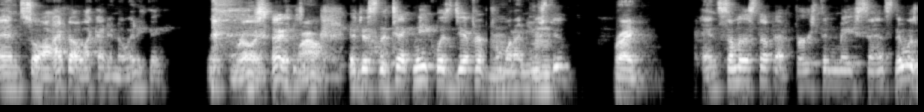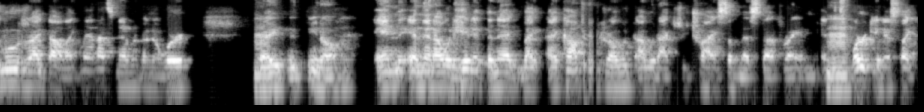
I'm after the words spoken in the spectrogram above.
and so I felt like I didn't know anything. Really? So it, was- Wow. it just the technique was different from what I'm used Mhm. to. Right. And some of the stuff at first didn't make sense. There was moves I thought like, man, that's never gonna work. Mhm. Right. It- you know, and and then I would hit it the next like at Coffee Crew, I would I would actually try some of that stuff, right? And, and it's Mhm. working. It's like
